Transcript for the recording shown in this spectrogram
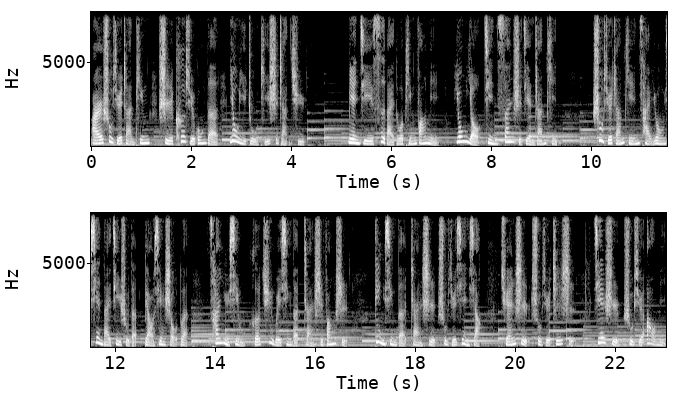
而数学展厅是科学宫的又一主题式展区，面积四百多平方米，拥有近三十件展品。数学展品采用现代技术的表现手段，参与性和趣味性的展示方式，定性的展示数学现象，诠释数学知识，揭示数学奥秘。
